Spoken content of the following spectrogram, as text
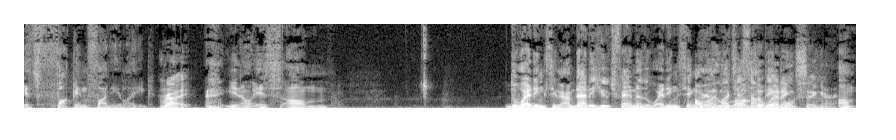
it's fucking funny. Like, Right. you know, it's um, the Wedding Singer. I'm not a huge fan of the Wedding Singer Oh, as I much love as some The people. Wedding Singer. Um,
